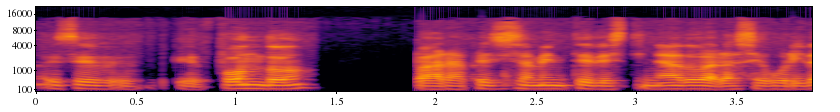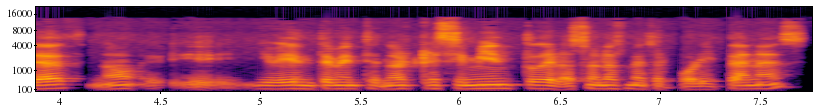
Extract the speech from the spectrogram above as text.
Ese fondo para precisamente destinado a la seguridad, ¿no? Eh, y evidentemente, ¿no? El crecimiento de las zonas metropolitanas,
